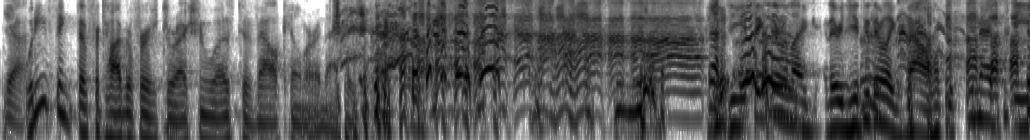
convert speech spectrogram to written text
Yeah. What do you think the photographer's direction was to Val Kilmer in that picture? do you think they were like? They, do you think they were like Val? Have you seen that scene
